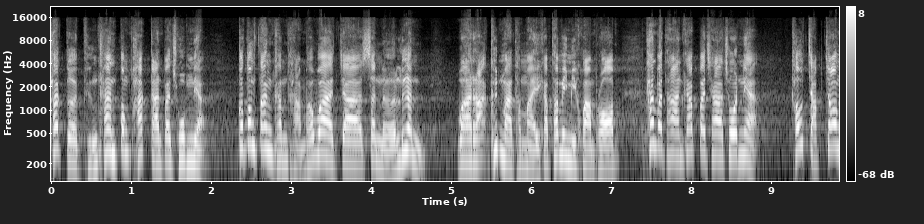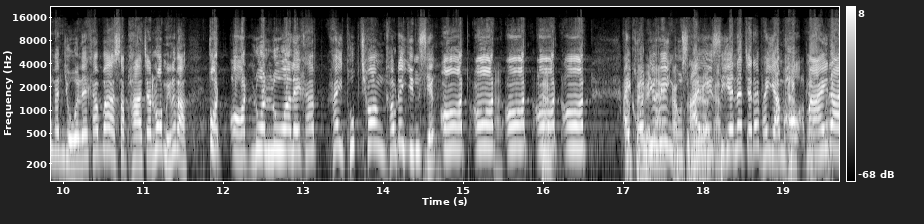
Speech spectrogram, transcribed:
ถ้าเกิดถึงขั้นต้องพักการประชุมเนี่ยก็ต้องตั้งคำถามครับว่าจะเสนอเลื่อน วาระขึ้นมาทำไมครับ ถ้าไม่มีความพร้อม ท่านประธานครับประชาชนเนี่ยเขาจับจ้องกันอยู่เลยครับว่าสภาจะล่มอีกหรือเปล่ากดออดรัวๆเลยครับ ให้ทุกช่องเขาได้ยินเสียงออดออดออดออดออดไอคนที่วิ่งอยู่สายเอเชียน่าจะได้พยายามเหาะมาให้ได้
